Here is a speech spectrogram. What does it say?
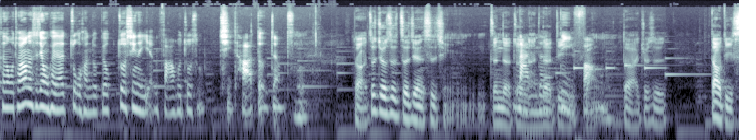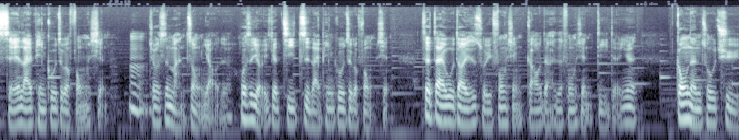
可能我同样的时间，我可以在做很多，比如做新的研发或做什么其他的这样子。嗯、对啊，这就是这件事情真的最难的地方。地方对啊，就是到底谁来评估这个风险？嗯，就是蛮重要的，或是有一个机制来评估这个风险。这债务到底是属于风险高的还是风险低的？因为功能出去，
